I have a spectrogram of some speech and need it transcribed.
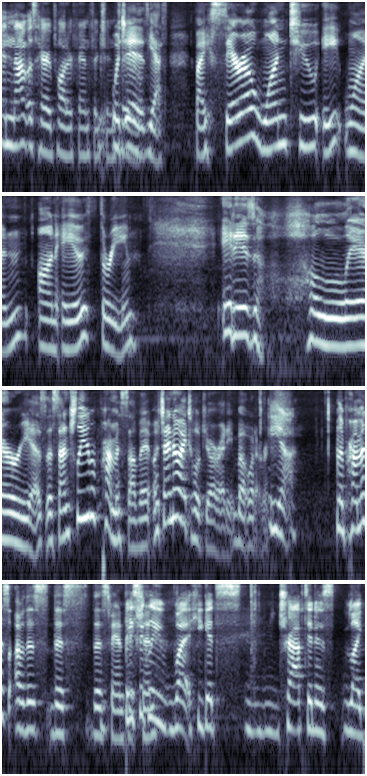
and that was Harry Potter fan fiction, Which too. is yes by Sarah one two eight one on AO three. It is hilarious. Essentially, the premise of it, which I know I told you already, but whatever. yeah. The premise of this this this fan fiction. Basically, what he gets trapped in is like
